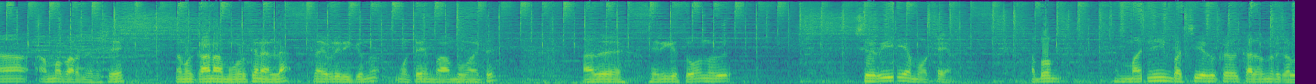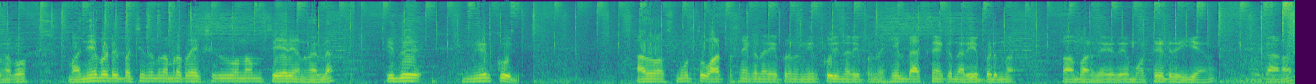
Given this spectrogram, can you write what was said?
ആ അമ്മ പറഞ്ഞത്. പക്ഷേ നമുക്ക് കാണാം മൂർഖനല്ല. ഇതാ ഇവിടെ ഇരിക്കുന്നു മുട്ടയും പാമ്പുമായിട്ട്. അത് എനിക്ക് തോന്നുന്നത് ചെറിയ മുട്ടയാണ്. അപ്പം മഞ്ഞയും പച്ചയൊക്കെ കലർന്നൊരു കളറാണ്. അപ്പോൾ മഞ്ഞയും പട്ടി പച്ച നമ്മുടെ പ്രേക്ഷകർക്ക് തോന്നാം ചേരയാണ് നല്ല ഇത് നീർക്കോലി. അഥവാ സ്മൂത്ത് വാട്ടർ സ്നേക്ക് എന്നറിയപ്പെടുന്ന നീർക്കോലി എന്നറിയപ്പെടുന്ന ഹീൽ ബാക്ക് സ്നേക്ക് എന്നറിയപ്പെടുന്ന പാമ്പാണ്. ഇതേ മുട്ടയിട്ടിരിക്കുകയാണ്. കാണാം.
